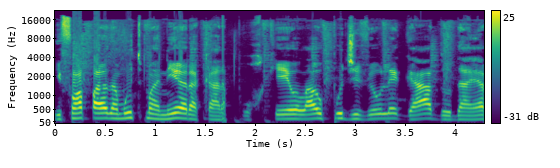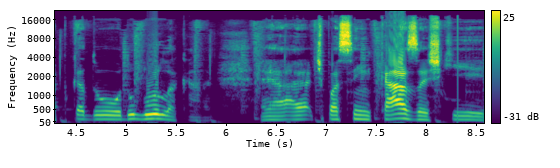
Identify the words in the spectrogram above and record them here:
e foi uma parada muito maneira, cara, porque eu, lá eu pude ver o legado da época do, do Lula, cara. É, tipo assim, casas que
